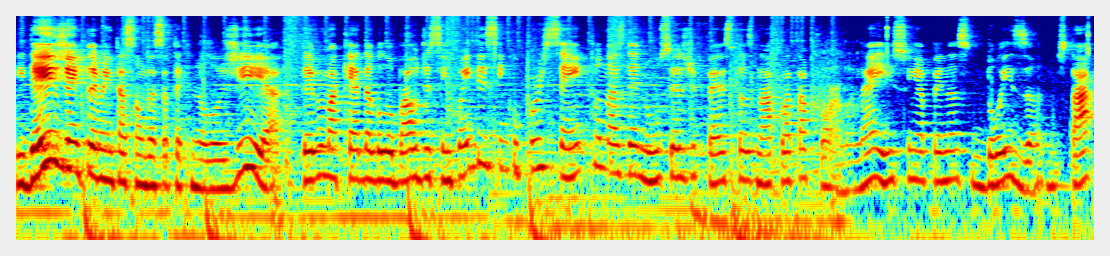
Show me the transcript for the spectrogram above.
E desde a implementação dessa tecnologia, teve uma queda global de 55% nas denúncias de festas na plataforma, né? Isso em apenas dois anos, tá?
